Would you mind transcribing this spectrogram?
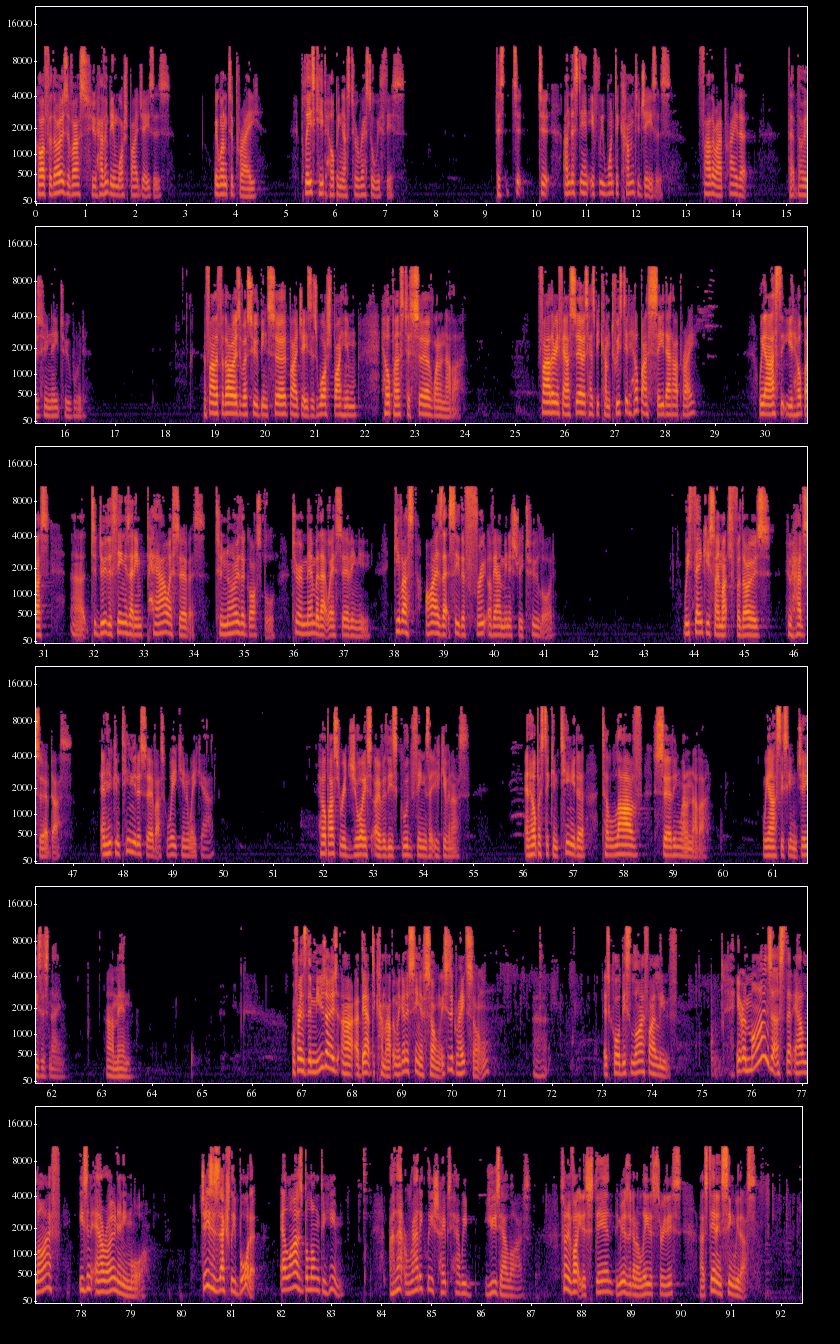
God, for those of us who haven't been washed by Jesus, we wanted to pray. Please keep helping us to wrestle with this. To, to, to understand if we want to come to Jesus. Father, I pray that, that those who need to would. And Father, for those of us who've been served by Jesus, washed by Him, help us to serve one another. Father, if our service has become twisted, help us see that, I pray. We ask that you'd help us uh, to do the things that empower service, to know the gospel, to remember that we're serving you. Give us eyes that see the fruit of our ministry too, Lord. We thank you so much for those who have served us and who continue to serve us week in, week out. Help us rejoice over these good things that you've given us. And help us to continue to, to love serving one another. We ask this in Jesus' name. Amen. Well, friends, the musos are about to come up and we're going to sing a song. This is a great song. Uh, it's called This Life I Live. It reminds us that our life isn't our own anymore. Jesus has actually bought it. Our lives belong to Him. And that radically shapes how we use our lives. So I invite you to stand. The music is going to lead us through this. Uh, stand and sing with us.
